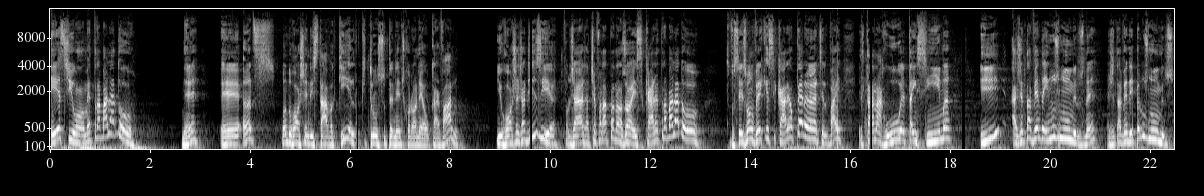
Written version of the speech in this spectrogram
Esse homem é trabalhador, né? É, antes, quando o Rocha ainda estava aqui, ele que trouxe o Tenente Coronel Carvalho, e o Rocha já dizia, já, já tinha falado para nós, ó, esse cara é trabalhador. Vocês vão ver que esse cara é operante, ele vai, ele tá na rua, ele tá em cima e a gente tá vendo aí nos números, né? A gente tá vendo aí pelos números.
